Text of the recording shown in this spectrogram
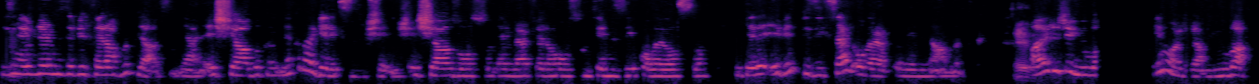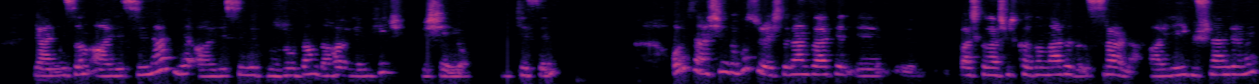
Bizim evlerimizde bir ferahlık lazım. Yani eşya bakın ne kadar gereksiz bir şeymiş. Eşya az olsun, evler ferah olsun, temizliği kolay olsun. Bir kere evin fiziksel olarak önemini anladık. Evet. Ayrıca yuva, değil mi hocam? Yuva. Yani insanın ailesinden ve ailesinde huzurdan daha önemli hiçbir şey yok. Kesin. O yüzden şimdi bu süreçte ben zaten e, e başkalaşmış kadınlarda da ısrarla aileyi güçlendirmek,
